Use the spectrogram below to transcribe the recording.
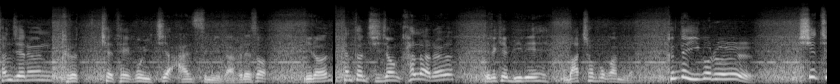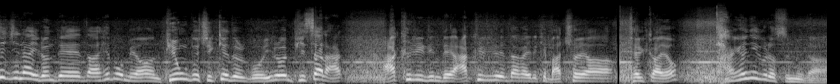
현재는 그렇게 되고 있지 않습니다. 그래서 이런 팬턴 지정 컬러를 이렇게 미리 맞춰보고 합니다. 근데 이거를 시트지나 이런 데다 해보면 비용도 적게 들고 이런 비싼 아, 아크릴인데 아크릴에다가 이렇게 맞춰야 될까요? 당연히 그렇습니다.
